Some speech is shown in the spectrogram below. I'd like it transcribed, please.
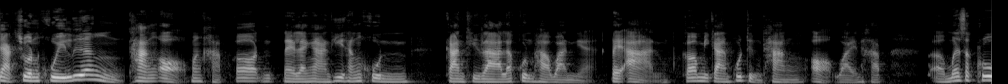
อยากชวนคุยเรื่องทางออกบ้างครับ ก็ในรายงานที่ทั้งคุณการทีลาและคุณภาวันเนี่ยไปอ่านก็มีการพูดถึงทางออกไว้นะครับเเมื่อสักครู่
